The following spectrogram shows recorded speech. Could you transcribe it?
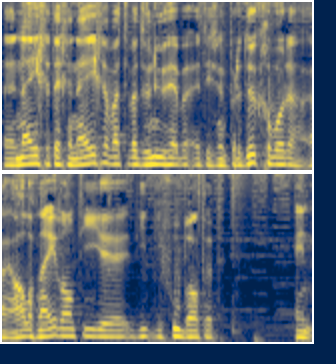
uh, 9 tegen 9, wat, wat we nu hebben. Het is een product geworden. Uh, half Nederland die, uh, die, die voetbalt het. En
